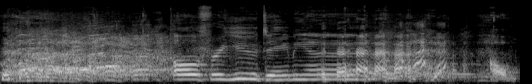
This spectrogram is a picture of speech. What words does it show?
All for you, Damien. oh.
